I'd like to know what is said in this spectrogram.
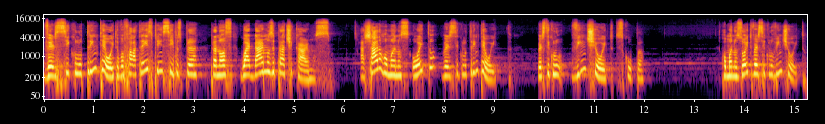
versículo 38. Eu vou falar três princípios para nós guardarmos e praticarmos. Acharam Romanos 8, versículo 38? Versículo 28, desculpa. Romanos 8, versículo 28.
